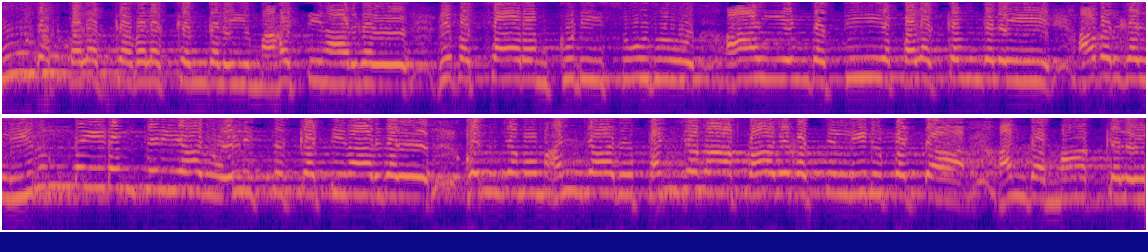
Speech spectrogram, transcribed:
மூட பழக்க வழக்கங்களையும் அகற்றினார்கள். விபச்சாரம் குடி சூது ஆகிய இந்த தீய பழக்கங்களை அவர்கள் இருந்த இடம் தெரியாது ஒழித்து கட்டினார்கள். கொஞ்சமும் அஞ்சாது பஞ்சமா பாதகத்தில் ஈடுபட்ட அந்த மாக்களை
